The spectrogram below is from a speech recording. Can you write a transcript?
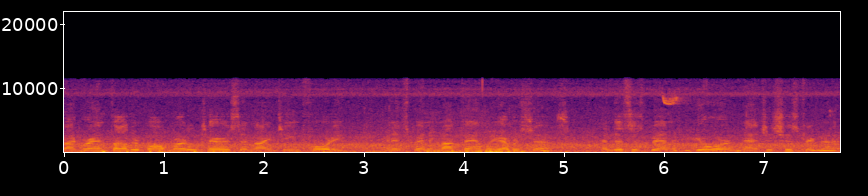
My grandfather bought Myrtle Terrace in 1940 and it's been in my family ever since. And this has been your Natchez History Minute.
